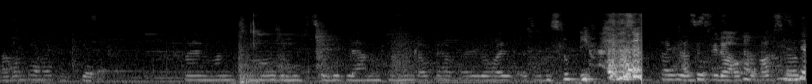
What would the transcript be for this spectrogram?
Warum wir heute hier sind? weil man zu Hause nicht so gut lernen kann. Ich glaube, wir haben beide geheult, als wir die Sluppy Danke, dass ihr es wieder aufgewacht habt.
